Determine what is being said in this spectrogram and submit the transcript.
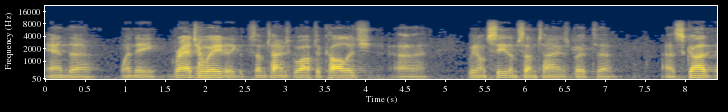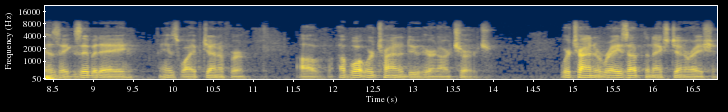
And uh, when they graduate, they sometimes go off to college. Uh, we don't see them sometimes, but uh, Scott is Exhibit A, his wife Jennifer, of, of what we're trying to do here in our church. We're trying to raise up the next generation.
